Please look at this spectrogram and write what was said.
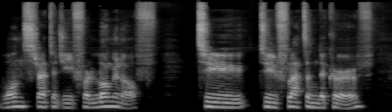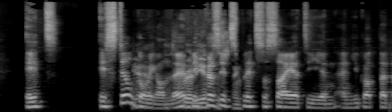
one strategy for long enough to to flatten the curve. It is still yeah, going on there really because it split society and and you got that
